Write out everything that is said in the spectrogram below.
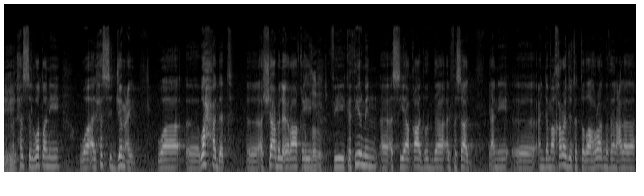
الحس الوطني والحس الجمعي ووحدت آه، الشعب العراقي بالضبط. في كثير من آه، السياقات ضد الفساد يعني آه، عندما خرجت التظاهرات مثلا على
